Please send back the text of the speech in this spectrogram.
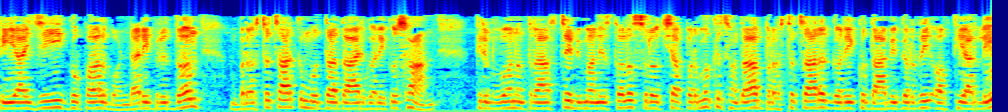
डीआईजी गोपाल भण्डारी विरूद्ध भ्रष्टाचारको मुद्दा दायर गरेको छ। त्रिभुवन अन्तर्राष्ट्रिय विमानस्थल सुरक्षा प्रमुख छँदा भ्रष्टाचार गरेको दावी गर्दै अख्तियारले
